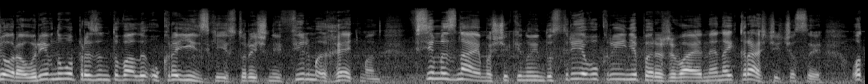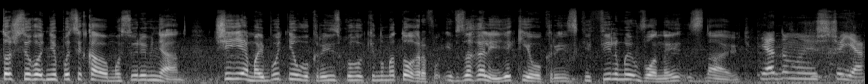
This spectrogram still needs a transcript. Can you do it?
Вчора у Рівному презентували український історичний фільм Гетьман. Всі ми знаємо, що кіноіндустрія в Україні переживає не найкращі часи. Отож, сьогодні поцікавимось у рівнян, чи є майбутнє в українського кінематографу і взагалі які українські фільми вони знають. Я думаю, що є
